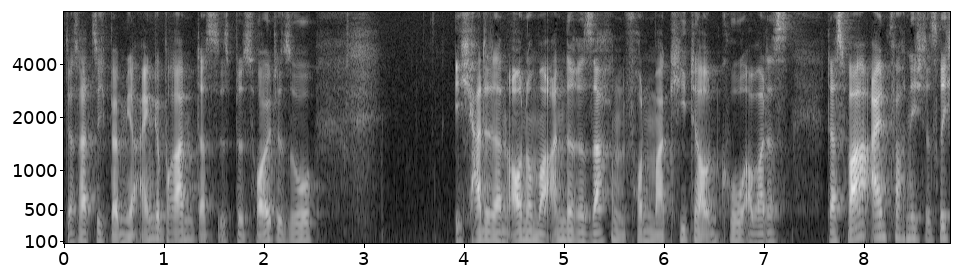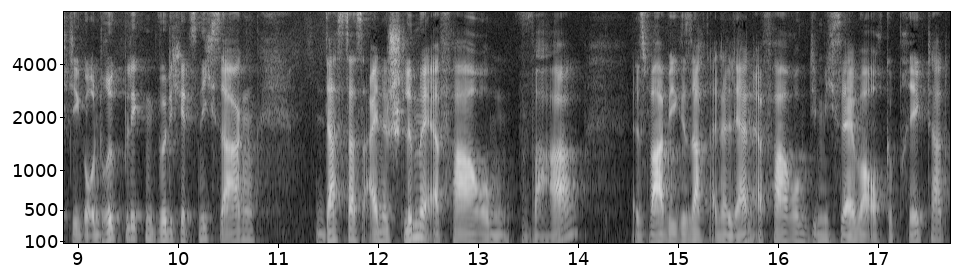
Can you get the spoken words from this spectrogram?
Das hat sich bei mir eingebrannt, das ist bis heute so. Ich hatte dann auch nochmal andere Sachen von Makita und Co., aber das, das war einfach nicht das Richtige. Und rückblickend würde ich jetzt nicht sagen, dass das eine schlimme Erfahrung war. Es war, wie gesagt, eine Lernerfahrung, die mich selber auch geprägt hat.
